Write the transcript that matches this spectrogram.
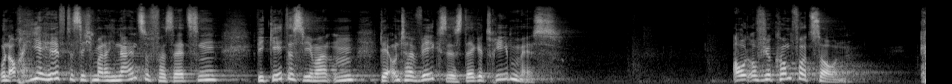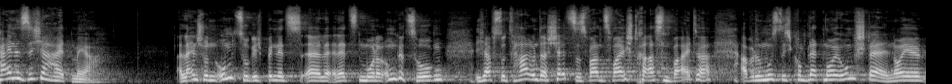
Und auch hier hilft es sich mal hineinzuversetzen, wie geht es jemandem, der unterwegs ist, der getrieben ist. Out of your comfort zone. Keine Sicherheit mehr. Allein schon ein Umzug, ich bin jetzt äh, letzten Monat umgezogen, ich habe es total unterschätzt, es waren zwei Straßen weiter, aber du musst dich komplett neu umstellen, neue,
